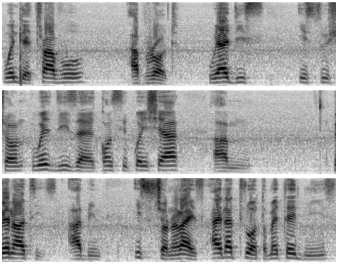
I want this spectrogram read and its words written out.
when they travel abroad, where this institution, where these uh, consequential um, penalties have been institutionalized either through automated means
